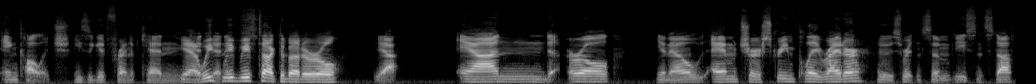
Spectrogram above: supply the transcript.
in college. He's a good friend of Ken. Yeah, Ken we, we we've talked about Earl. Yeah. And Earl, you know, amateur screenplay writer who's written some decent stuff.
